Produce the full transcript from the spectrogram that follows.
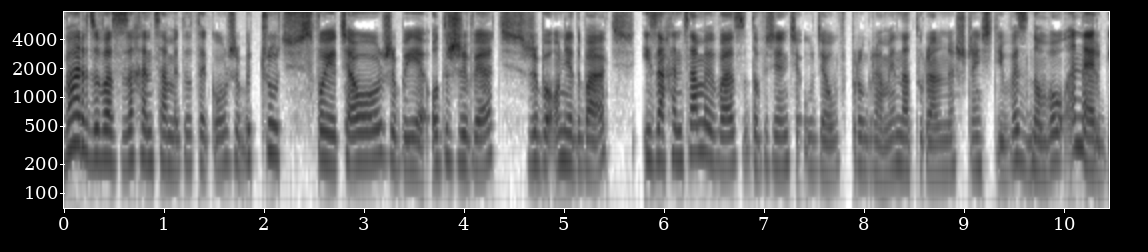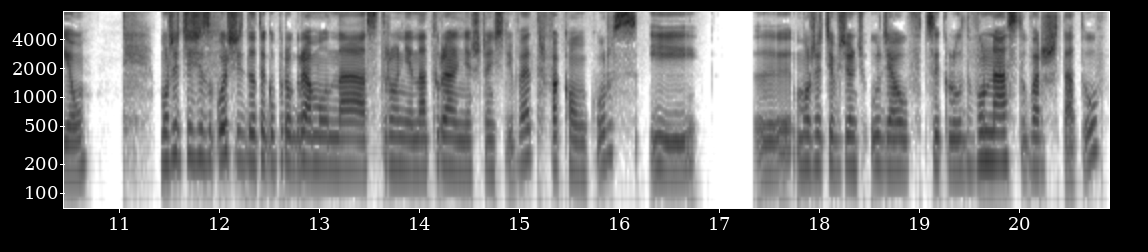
Bardzo Was zachęcamy do tego, żeby czuć swoje ciało, żeby je odżywiać, żeby o nie dbać i zachęcamy Was do wzięcia udziału w programie Naturalne Szczęśliwe z nową energią. Możecie się zgłosić do tego programu na stronie Naturalnie Szczęśliwe. Trwa konkurs i y, możecie wziąć udział w cyklu 12 warsztatów,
